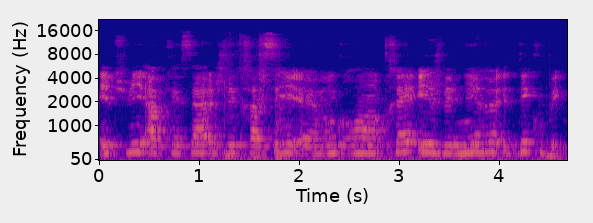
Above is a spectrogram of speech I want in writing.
Et puis après ça, je vais tracer euh, mon grand trait et je vais venir découper.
